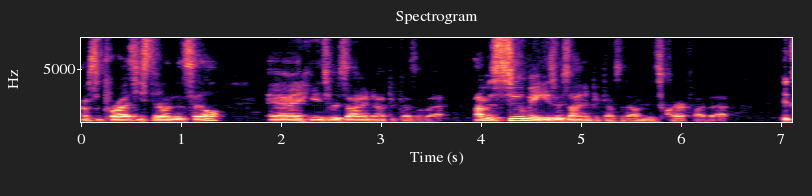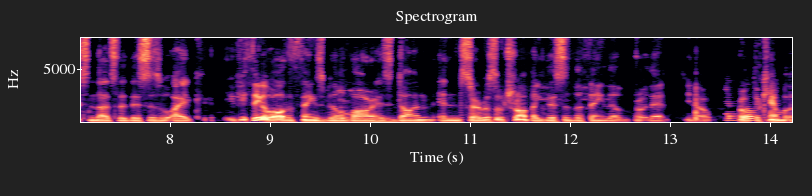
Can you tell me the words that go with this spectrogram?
I'm surprised he stood on this hill. And he's resigning now because of that. I'm assuming he's resigning because of that. Let me just clarify that. It's nuts that this is like if you think of all the things Bill Barr has done in service of Trump, like this is the thing that bro- that you know That broke the broke camel,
